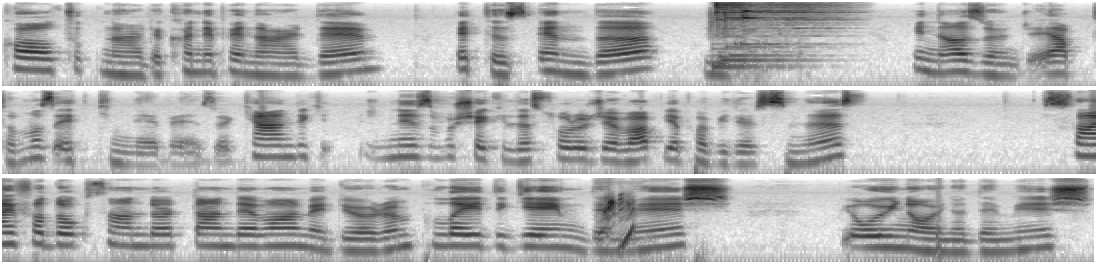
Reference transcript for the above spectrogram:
Koltuk nerede? Kanepe nerede? It is in the living. Yine az önce yaptığımız etkinliğe benziyor. Kendiniz bu şekilde soru cevap yapabilirsiniz. Sayfa 94'ten devam ediyorum. Play the game demiş. Bir oyun oyna demiş.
